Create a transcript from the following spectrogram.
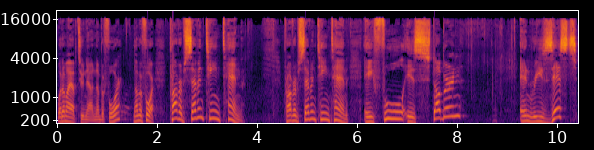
What am I up to now? Number four? Number four. Proverbs 17.10. Proverbs 17.10. A fool is stubborn and resists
